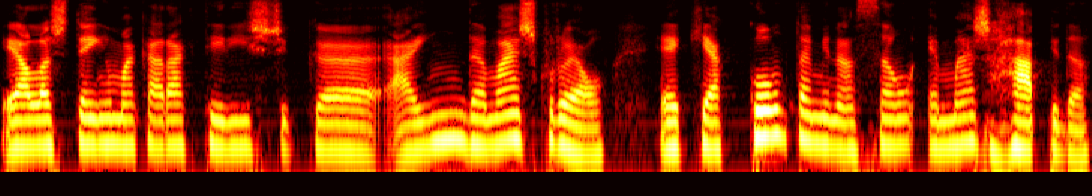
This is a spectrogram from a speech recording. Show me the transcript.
elas têm uma característica ainda mais cruel, é que a contaminação é mais rápida.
